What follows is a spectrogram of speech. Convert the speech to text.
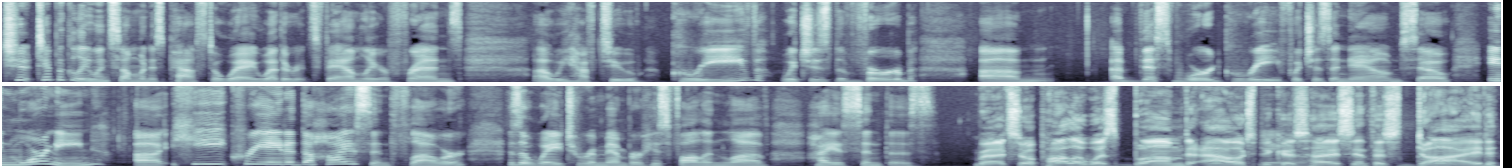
typically when someone has passed away, whether it's family or friends, uh, we have to grieve, which is the verb. Um, of this word grief, which is a noun. So, in mourning, uh, he created the hyacinth flower as a way to remember his fallen love, Hyacinthus. Right, so Apollo was bummed out because yeah. Hyacinthus died.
